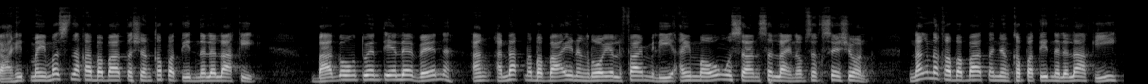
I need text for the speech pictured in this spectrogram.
kahit may mas nakababata siyang kapatid na lalaki. Bago ang 2011, ang anak na babae ng royal family ay maungusan sa line of succession. Nang nakababata niyang kapatid na lalaki,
